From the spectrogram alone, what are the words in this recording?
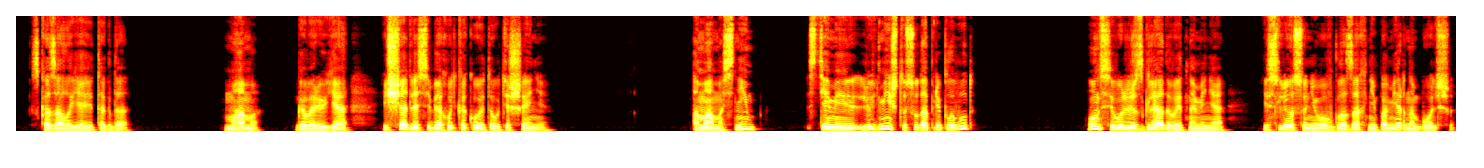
— сказала я ей тогда. «Мама», — говорю я, ища для себя хоть какое-то утешение. «А мама с ним? С теми людьми, что сюда приплывут?» Он всего лишь взглядывает на меня, и слез у него в глазах непомерно больше.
